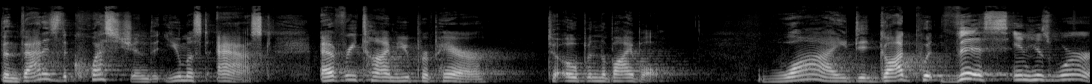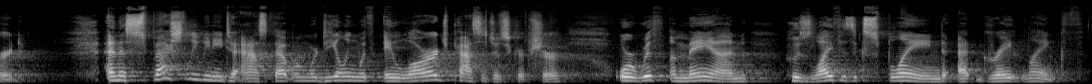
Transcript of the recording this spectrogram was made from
then that is the question that you must ask every time you prepare to open the Bible. Why did God put this in His Word? And especially, we need to ask that when we're dealing with a large passage of Scripture or with a man whose life is explained at great length.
